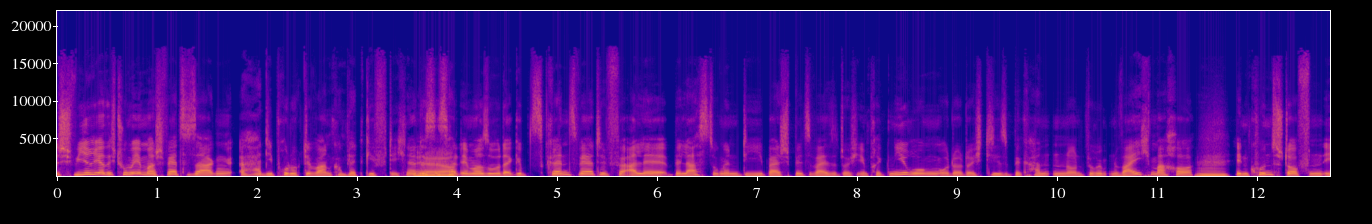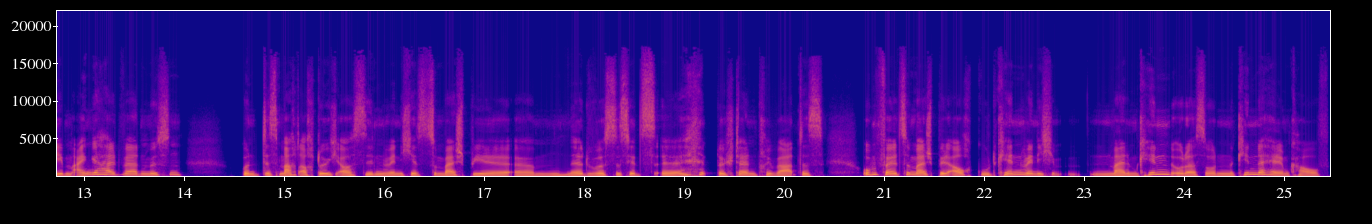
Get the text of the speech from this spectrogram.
schwierig. Also ich tue mir immer schwer zu sagen, ah, die Produkte waren komplett giftig. Ne? Das ja, ist halt immer so, da gibt es Grenzwerte für alle Belastungen, die beispielsweise durch Imprägnierung oder durch diese bekannten und berühmten Weichmacher mhm. in Kunststoffen eben eingehalten werden müssen. Und das macht auch durchaus Sinn, wenn ich jetzt zum Beispiel, ähm, ne, du wirst es jetzt äh, durch dein privates Umfeld zum Beispiel auch gut kennen, wenn ich meinem Kind oder so einen Kinderhelm kaufe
